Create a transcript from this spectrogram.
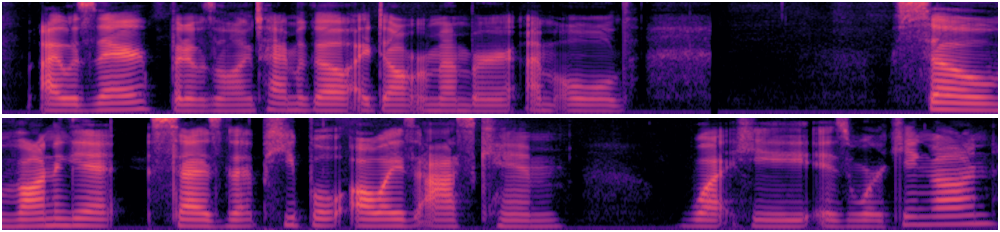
I was there, but it was a long time ago. I don't remember. I'm old. So Vonnegut says that people always ask him what he is working on,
